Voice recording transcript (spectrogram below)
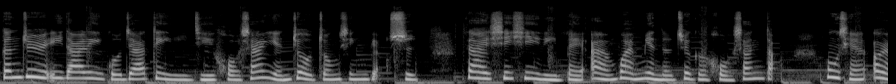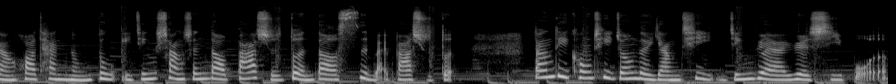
根据意大利国家地理及火山研究中心表示，在西西里北岸外面的这个火山岛，目前二氧化碳浓度已经上升到八十吨到四百八十吨。当地空气中的氧气已经越来越稀薄了。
